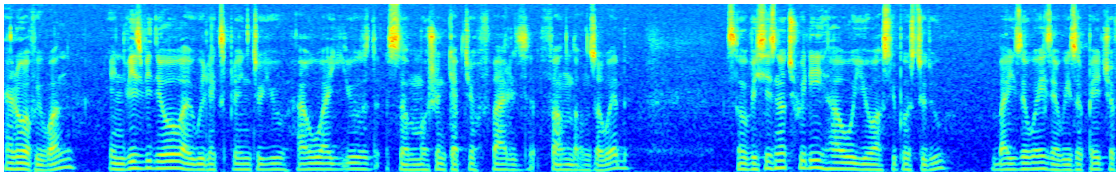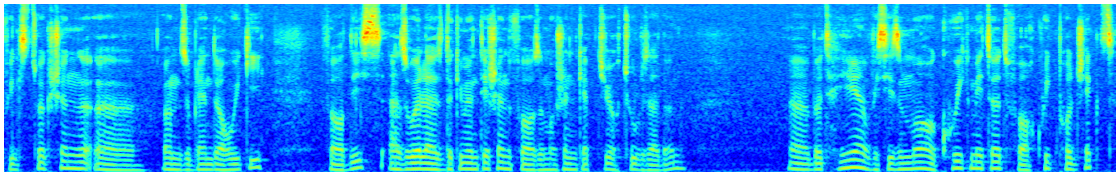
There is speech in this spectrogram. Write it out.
Hello everyone. In this video I will explain to you how I used some motion capture files found on the web. So this is not really how you are supposed to do. By the way there is a page of instruction uh, on the Blender wiki for this as well as documentation for the motion capture tools add-on. Uh, but here this is more a quick method for quick projects.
